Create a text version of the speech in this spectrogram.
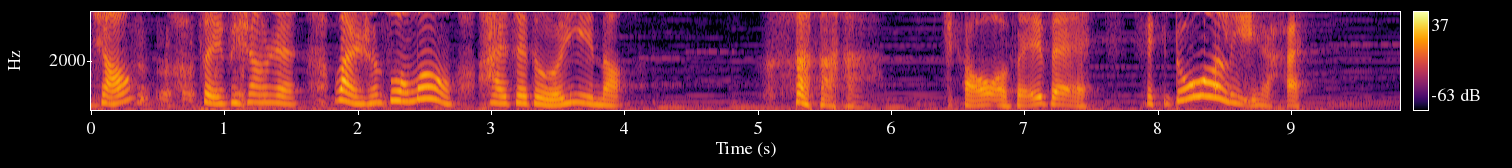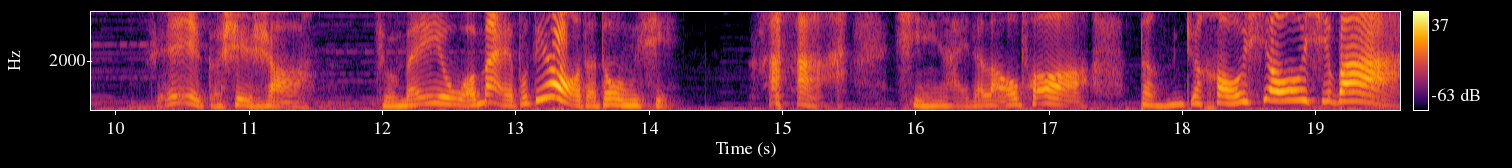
瞧，肥肥商人晚上做梦还在得意呢。哈哈哈！瞧我肥肥，多厉害！这个世上就没有我卖不掉的东西。哈哈，亲爱的老婆，等着好消息吧。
